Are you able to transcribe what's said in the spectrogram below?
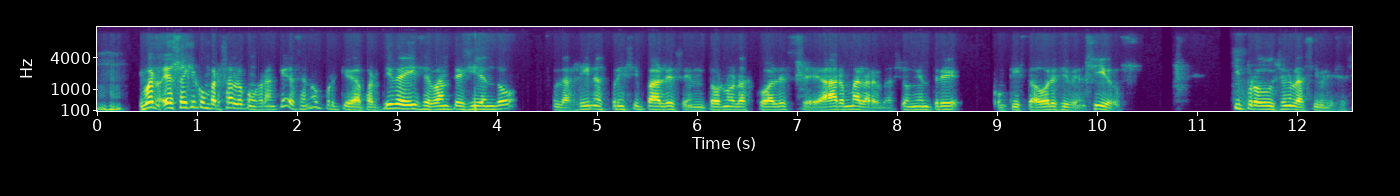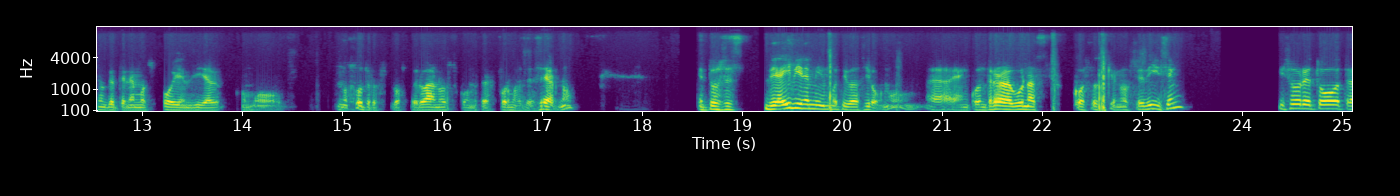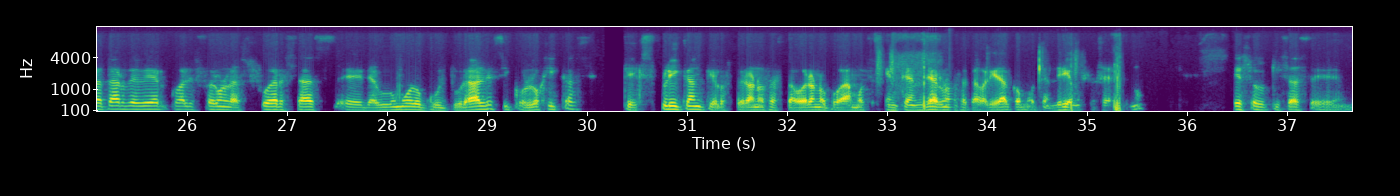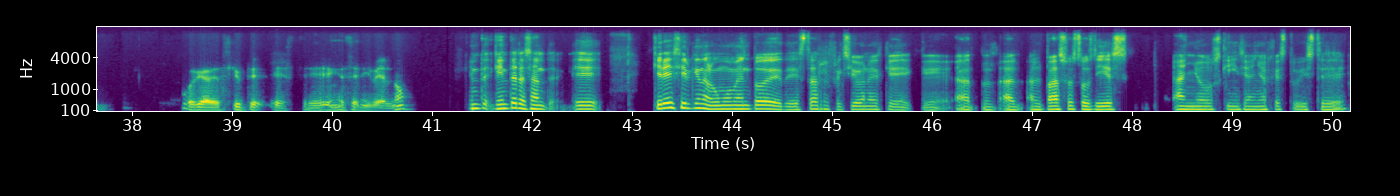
Y bueno, eso hay que conversarlo con franqueza, ¿no? Porque a partir de ahí se van tejiendo las líneas principales en torno a las cuales se arma la relación entre conquistadores y vencidos y producen la civilización que tenemos hoy en día como nosotros, los peruanos, con nuestras formas de ser, ¿no? Entonces, de ahí viene mi motivación, ¿no? A encontrar algunas cosas que no se dicen y sobre todo tratar de ver cuáles fueron las fuerzas eh, de algún modo culturales, psicológicas, que explican que los peruanos hasta ahora no podamos entendernos a cabalidad como tendríamos que hacer. ¿no? Eso quizás eh, podría decirte este, en ese nivel, ¿no? Qué interesante. Eh, ¿Quiere decir que en algún momento de, de estas reflexiones que, que al paso de estos 10 años, 15 años que estuviste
